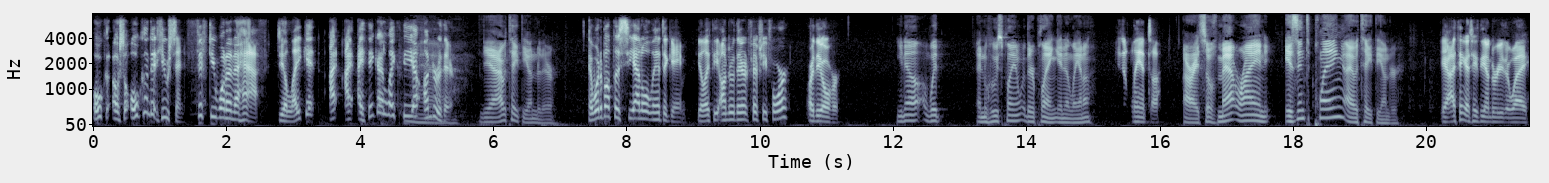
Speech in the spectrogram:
Oak, oh, so Oakland at Houston, 51 and a half. Do you like it? I, I, I think I like the uh, under there. Yeah, I would take the under there. And what about the Seattle Atlanta game? You like the under there at 54 or the over? You know, with and who's playing? They're playing in Atlanta. In Atlanta. All right. So if Matt Ryan isn't playing, I would take the under. Yeah, I think I take the under either way.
